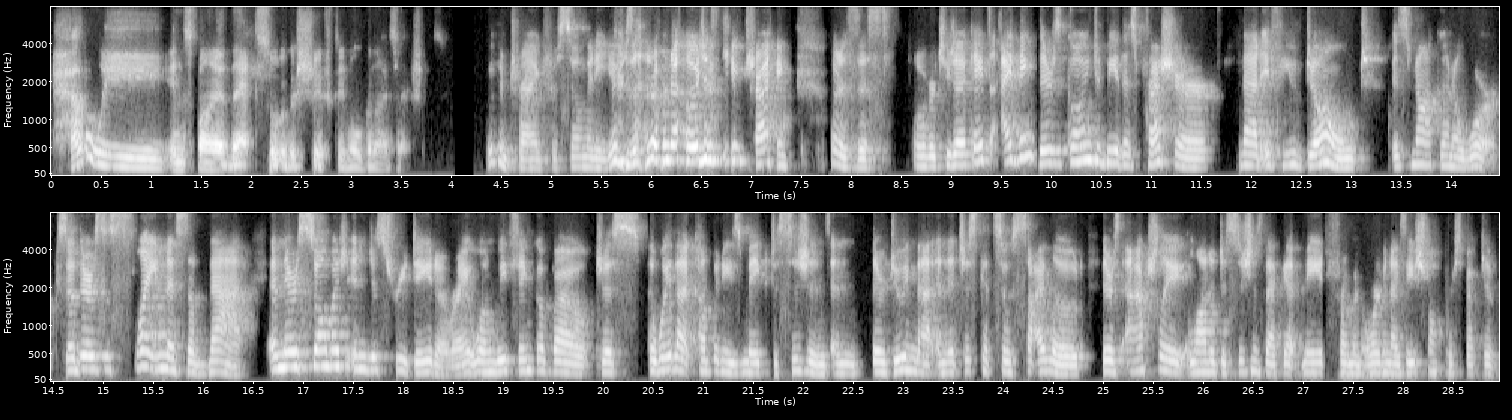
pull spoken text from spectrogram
How do we inspire that sort of a shift in organizations? We've been trying for so many years. I don't know. We just keep trying. What is this? Over two decades? I think there's going to be this pressure that if you don't, it's not going to work. So there's a slightness of that. And there's so much industry data, right? When we think about just the way that companies make decisions and they're doing that and it just gets so siloed, there's actually a lot of decisions that get made from an organizational perspective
